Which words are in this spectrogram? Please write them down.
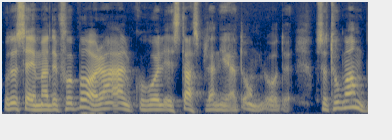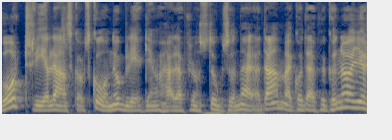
Och då säger man att det får bara ha alkohol i stadsplanerat område. Så tog man bort tre landskap, Skåne och Blekinge och Halland, för de stod så nära Danmark. Och därför kunde de ge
